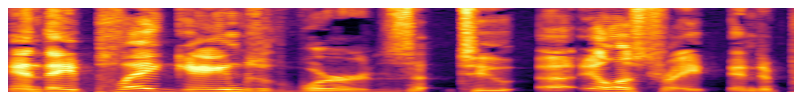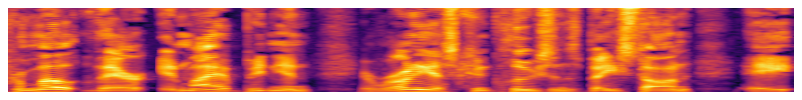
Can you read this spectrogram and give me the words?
and they play games with words to uh, illustrate and to promote their, in my opinion, erroneous conclusions based on a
